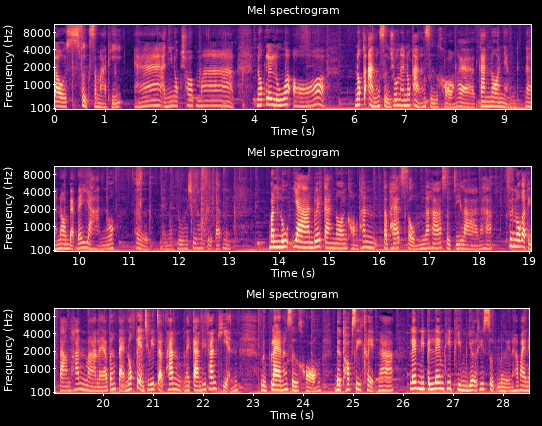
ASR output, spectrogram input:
เราฝึกสมาธิอ่าอันนี้นกชอบมาก นกเลยรู้ว่าอ๋อนกก็อ่านหนังสือช่วงนั้นนกอ่านหนังสือของอการนอนอย่างนอนแบบได้ยานเนาะเออเดี๋ยวนกดูชื่อหนังสือแป๊บหนึ่ง บรรลุญาณด้วยการนอนของท่านตแพทย์สมนะคะสุจีลานะคะซึ่งนกติดตามท่านมาแล้ว ตั้งแต่นกเปลี่ยนชีวิตจากท่านในการที่ท่านเขียน หรือแปลหนังสือของ The Top Secret นะคะเล่มนี้เป็นเล่มที่พิมพ์เยอะที่สุดเลยนะคะภายใน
